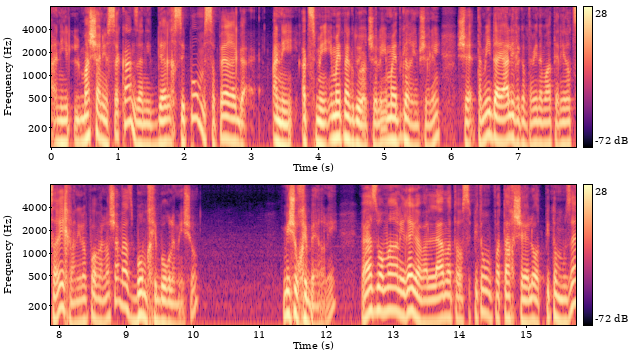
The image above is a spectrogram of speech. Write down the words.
אני, מה שאני עושה כאן זה אני דרך סיפור מספר רגע, אני עצמי, עם ההתנגדויות שלי, עם האתגרים שלי, שתמיד היה לי וגם תמיד אמרתי, אני לא צריך ואני לא פה ואני לא שם, ואז בום, חיבור למישהו. מישהו חיבר לי, ואז הוא אמר לי, רגע, אבל למה אתה עושה, פתאום הוא פתח שאלות, פתאום הוא זה,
